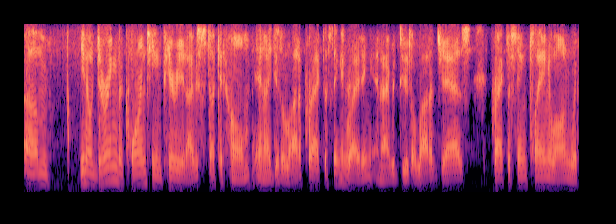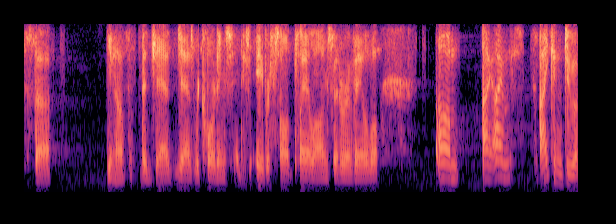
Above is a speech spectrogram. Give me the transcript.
Um, you know, during the quarantine period, I was stuck at home, and I did a lot of practicing and writing, and I would do a lot of jazz practicing, playing along with, uh, you know, the jazz jazz recordings, these Aebersold play-alongs that are available. Um, I, I'm I can do a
